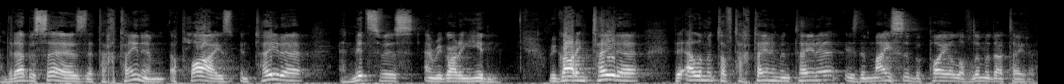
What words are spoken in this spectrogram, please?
And the Rebbe says that tachtainim applies in Torah and mitzvahs and regarding Yidden. Regarding Torah, the element of tachtainim in Torah is the Maisa B'Poyel of Limudat Torah.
